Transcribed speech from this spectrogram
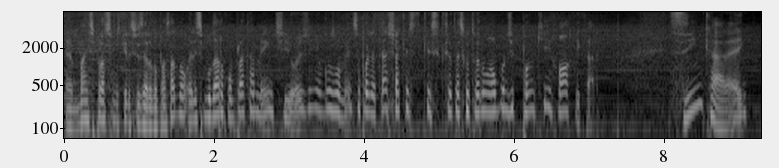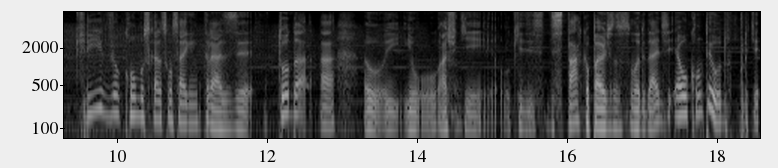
é, mais próximo do que eles fizeram no passado, não, eles mudaram completamente. E hoje, em alguns momentos, você pode até achar que, que, que você tá escutando um álbum de punk rock, cara. Sim, cara, é incrível como os caras conseguem trazer toda a, eu, eu, acho que o que destaca o Power de sonoridade é o conteúdo, porque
